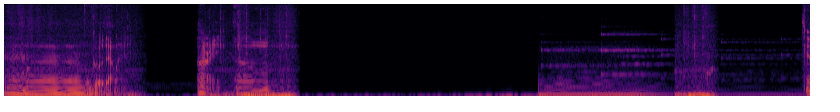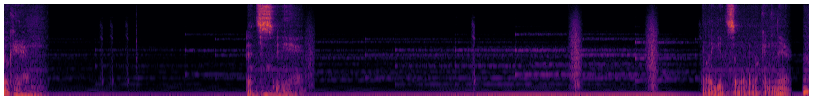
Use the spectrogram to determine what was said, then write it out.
Uh, we'll go with that one. All right. Um. Okay. Let's see. Probably get someone working there. Ouais.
